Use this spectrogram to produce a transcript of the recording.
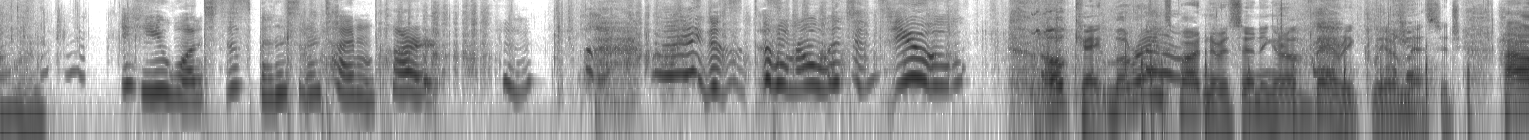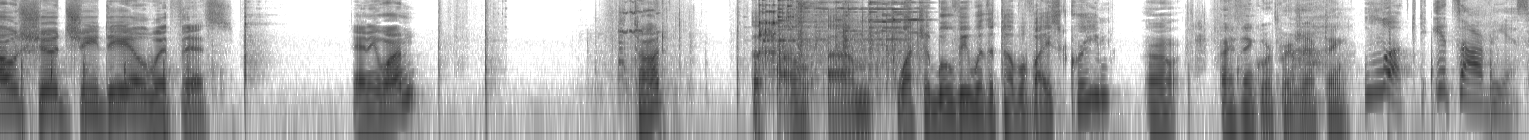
Go on. And he wants to spend some time apart. I just don't know what to do. Okay, Lorraine's partner is sending her a very clear message. How should she deal with this? Anyone? Todd? Uh, oh, um, watch a movie with a tub of ice cream? Oh, I think we're projecting. Look, it's obvious.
